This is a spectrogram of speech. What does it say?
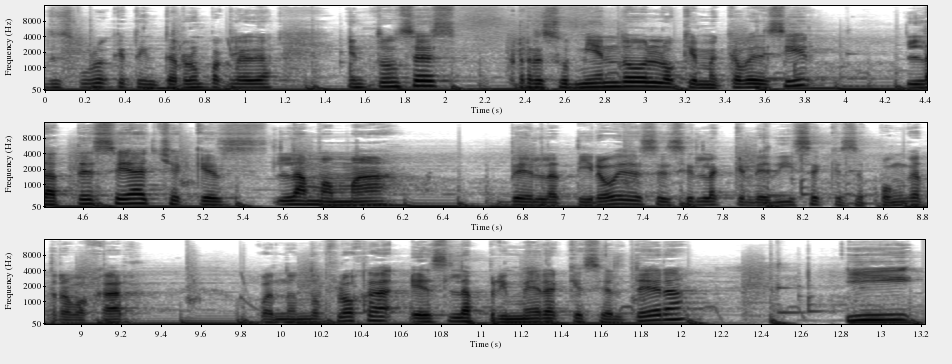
disculpa que te interrumpa, Claudia. Entonces, resumiendo lo que me acaba de decir, la TSH, que es la mamá de la tiroides, es decir, la que le dice que se ponga a trabajar cuando ando floja, es la primera que se altera y,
